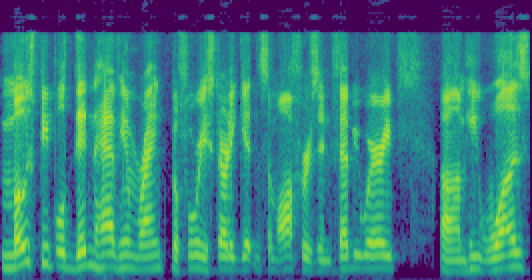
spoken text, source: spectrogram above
most people didn't have him ranked before he started getting some offers in February. Um, he was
